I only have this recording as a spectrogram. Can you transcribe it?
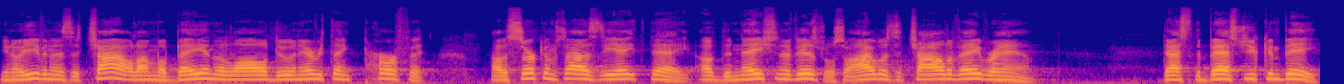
You know, even as a child, I'm obeying the law, doing everything perfect. I was circumcised the eighth day of the nation of Israel. So I was a child of Abraham. That's the best you can be.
